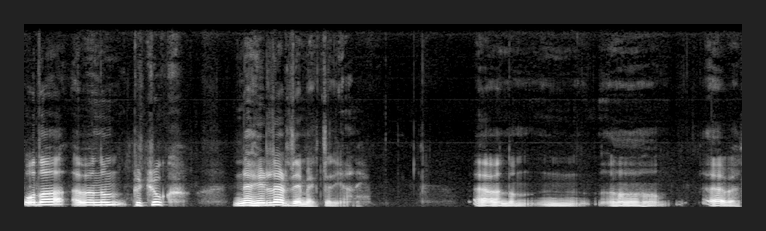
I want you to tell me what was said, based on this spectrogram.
O da efendim küçük nehirler demektir yani. Efendim aha, evet.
